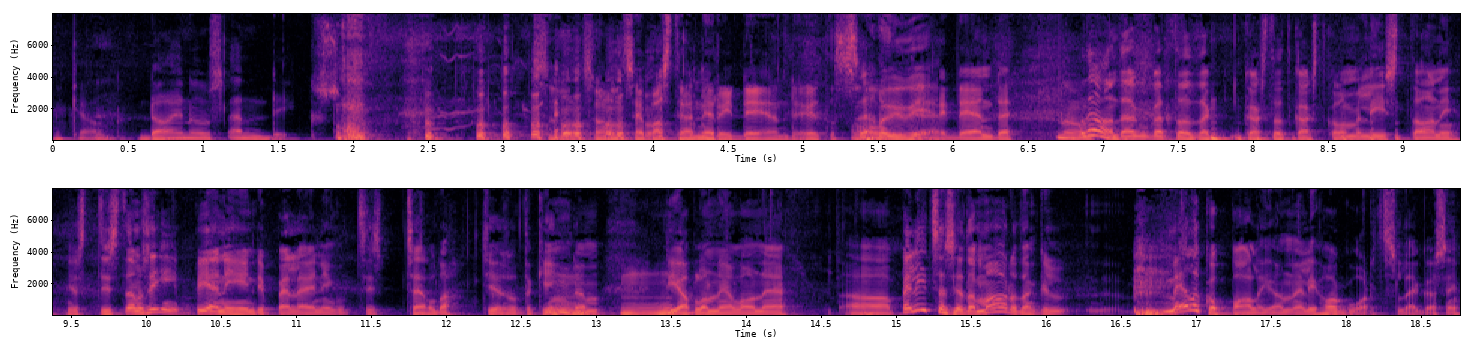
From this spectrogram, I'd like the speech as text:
mikä on Dinos and Dicks. se, on, se on Sebastian eri D&D tässä. Se on hyvin eri D&D. No. Mutta on tää, kun katsoo tätä 2023 listaa, niin just siis tämmöisiä pieniä indie-pelejä, niin kuin siis Zelda, Tears of the Kingdom, mm-hmm. Diablo 4. Uh, peli itse asiassa, jota mä odotan kyllä melko paljon, eli Hogwarts Legacy.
